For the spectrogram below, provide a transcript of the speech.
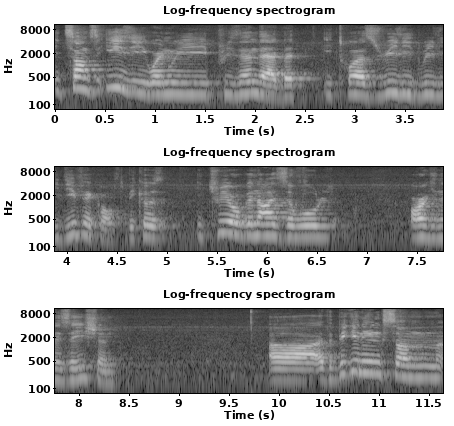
it sounds easy when we present that, but it was really, really difficult because it reorganized the whole organization uh, at the beginning, some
